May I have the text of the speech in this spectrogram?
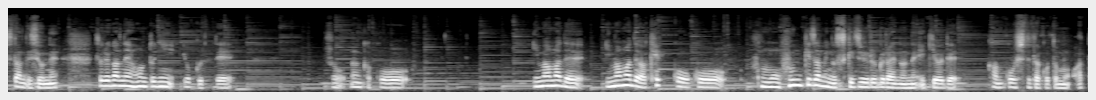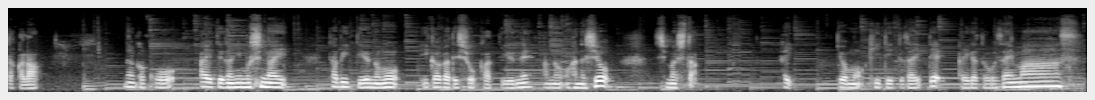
したんですよね。それがね本当によくって。そうなんかこう今まで今までは結構こうもう分刻みのスケジュールぐらいのね勢いで観光してたこともあったからなんかこうあえて何もしない旅っていうのもいかがでしょうかっていうねあのお話をしました。はい。今日も聞いていただいてありがとうございます。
